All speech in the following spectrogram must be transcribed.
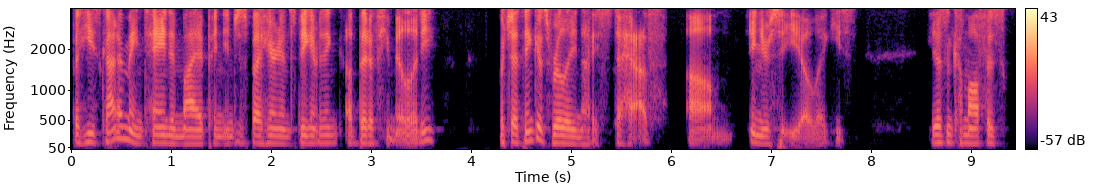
but he's kind of maintained, in my opinion, just by hearing him speak and everything, a bit of humility which I think is really nice to have um, in your CEO. Like he's he doesn't come off as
